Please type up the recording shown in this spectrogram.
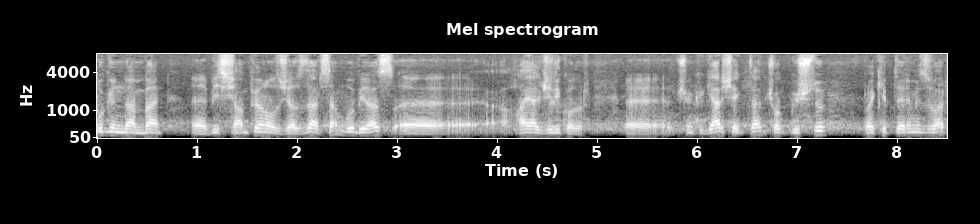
bugünden ben e, biz şampiyon olacağız dersem bu biraz e, hayalcilik olur. E, çünkü gerçekten çok güçlü rakiplerimiz var.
